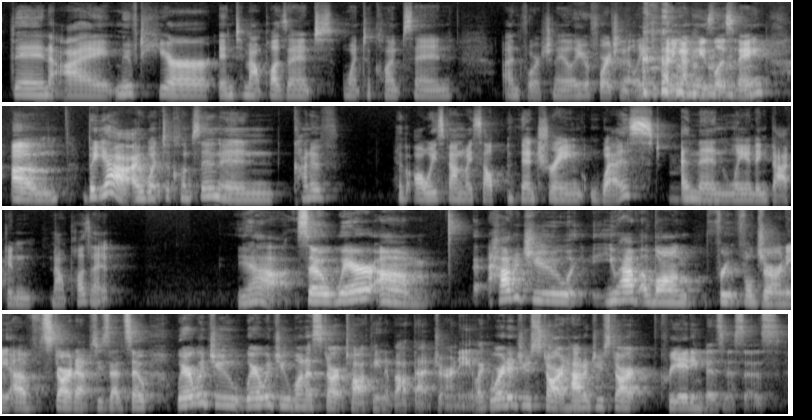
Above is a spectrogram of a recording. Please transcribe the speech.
Then I moved here into Mount Pleasant, went to Clemson, unfortunately or fortunately, depending on who's listening. Um, but yeah, I went to Clemson and kind of have always found myself venturing west mm-hmm. and then landing back in Mount Pleasant. Yeah. So where um how did you you have a long fruitful journey of startups you said. So where would you where would you want to start talking about that journey? Like where did you start? How did you start creating businesses?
